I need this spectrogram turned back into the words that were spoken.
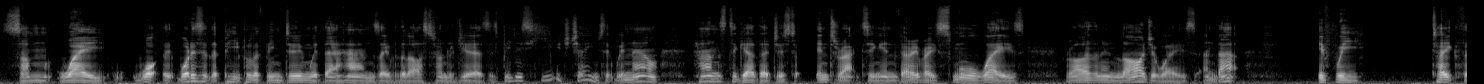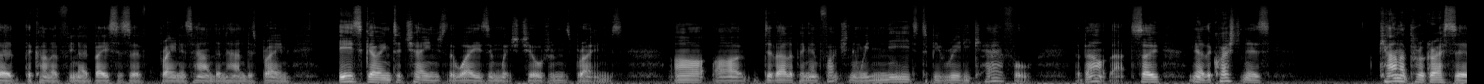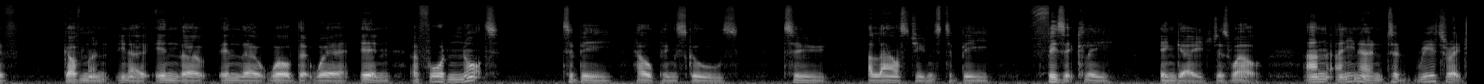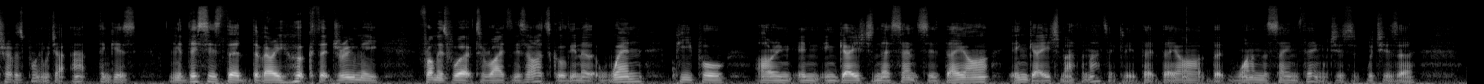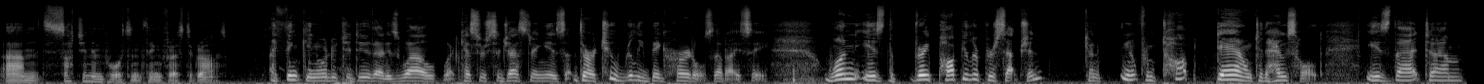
some way, what what is it that people have been doing with their hands over the last hundred years? It's been this huge change that we're now hands together, just interacting in very very small ways rather than in larger ways, and that, if we take the the kind of you know basis of brain is hand and hand is brain, is going to change the ways in which children's brains are are developing and functioning. We need to be really careful about that. So you know the question is, can a progressive government, you know, in the in the world that we're in, afford not to be helping schools to allow students to be physically engaged as well. And and you know, and to reiterate Trevor's point, which I, I think is this is the the very hook that drew me from his work to writing this article. You know, that when people are in, in, engaged in their senses, they are engaged mathematically. That they, they are that one and the same thing, which is which is a um, such an important thing for us to grasp. I think in order to do that as well, what Kessler's suggesting is there are two really big hurdles that I see. One is the very popular perception, kind of you know from top down to the household, is that um,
